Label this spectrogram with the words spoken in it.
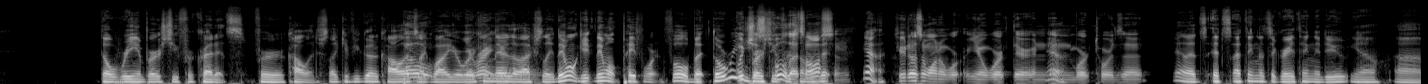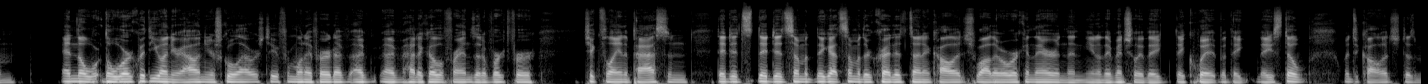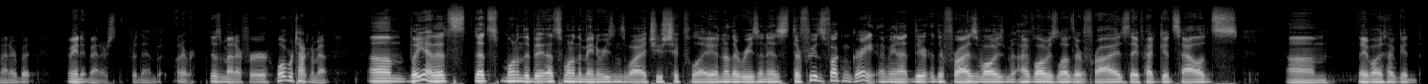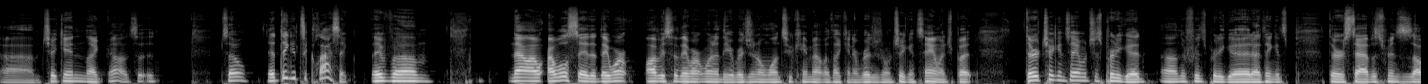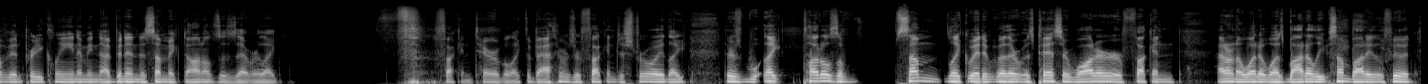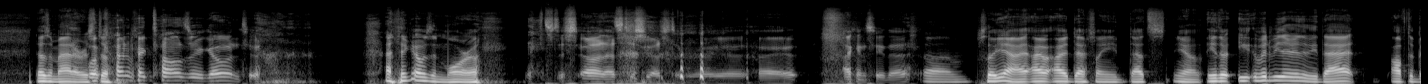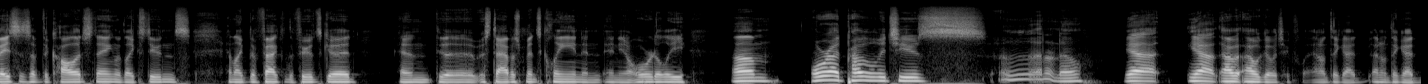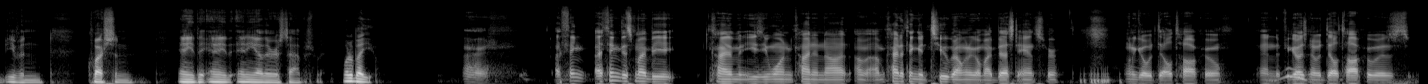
they'll reimburse you for credits for college. Like if you go to college, Oh, like while you're you're working right, there, they'll right. actually they won't give they won't pay for it in full, but they'll reimburse Which is you cool. for That's some of it. awesome. Yeah, Who doesn't want to work, you know, work there and, Yeah. and work towards that? yeah. That's it's. I think that's a great thing to do. You know, um, and they'll they'll work with you on your out on your school hours too. From what I've heard, I've I've I've had a couple of friends that have worked for Chick Fil A in the past, and they did they did some they got some of their credits done in college while they were working there, and then you know they eventually they they quit, but they they still went to college. Doesn't matter, but I mean it matters for them, but whatever. Doesn't matter for what we're talking about. Um, but yeah, that's that's one of the big, that's one of the main reasons why I choose Chick Fil A. Another reason is their food's fucking great. I mean, their their fries have always been, I've always loved their fries. They've had good salads. Um, they've always had good um, chicken. Like oh, it's a, so I think it's a classic. They've um now I, I will say that they weren't obviously they weren't one of the original ones who came out with like an original chicken sandwich, but their chicken sandwich is pretty good. Um, their food's pretty good. I think it's their establishments has all been pretty clean. I mean, I've been into some McDonald's that were like f- fucking terrible. Like the bathrooms are fucking destroyed. Like there's like puddles of some liquid, whether it was piss or water or fucking I don't know what it was, bodily some bodily fluid. Doesn't matter. It's What still. kind of McDonald's are you going to? I think I was in Morrow. That's just oh, that's disgusting. bro. Yeah, all right, I can see that. Um, so yeah, I, I, I definitely that's you know either it would be either be that off the basis of the college thing with like students and like the fact that the food's good and the establishment's clean and, and you know orderly, um, or I'd probably choose uh, I don't know yeah yeah I, would- I would go with Chick Fil A. I don't think I'd I don't think I'd even question anything any any other establishment. What about you? All right, I think I think this might be kind of an easy one, kind of not. I'm, I'm kind of thinking two, but I'm gonna go with my best answer. I'm gonna go with Del Taco. And if you guys know what Del Taco is,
